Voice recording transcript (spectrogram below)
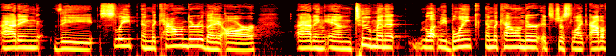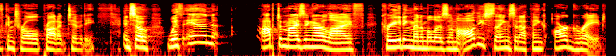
adding the sleep in the calendar, they are adding in two minute let me blink in the calendar. It's just like out of control productivity. And so within optimizing our life, creating minimalism, all these things that I think are great.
